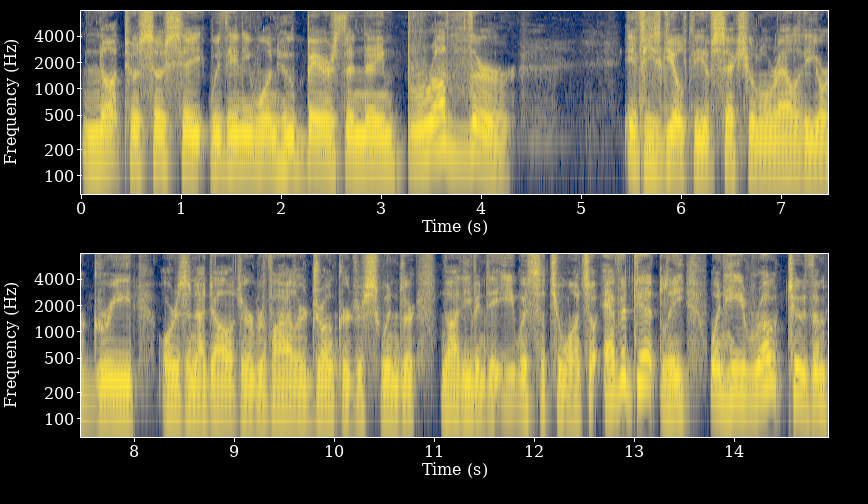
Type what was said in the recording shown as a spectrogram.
not to associate with anyone who bears the name brother if he's guilty of sexual immorality or greed or is an idolater, reviler, drunkard, or swindler, not even to eat with such a one. So evidently, when he wrote to them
